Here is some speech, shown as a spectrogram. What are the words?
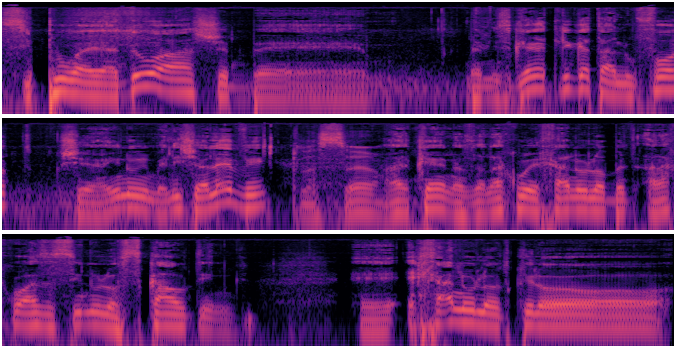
הסיפור הידוע שבמסגרת ליגת האלופות, כשהיינו עם אלישע לוי, קלסר. כן, אז אנחנו הכנו לו, אנחנו אז עשינו לו סקאוטינג. אה, הכנו לו, כאילו,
